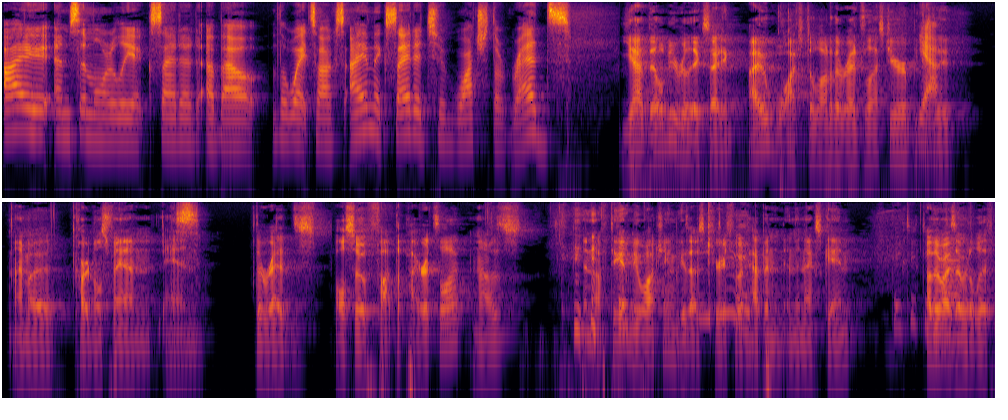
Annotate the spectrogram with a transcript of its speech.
I am similarly excited about the White Sox. I am excited to watch the Reds. Yeah, they'll be really exciting. I watched a lot of the Reds last year because yeah. they, I'm a Cardinals fan, yes. and the Reds also fought the Pirates a lot, and that was enough to get me watching because I was curious what happened in the next game. Otherwise, that. I would have lift.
